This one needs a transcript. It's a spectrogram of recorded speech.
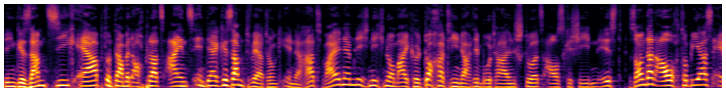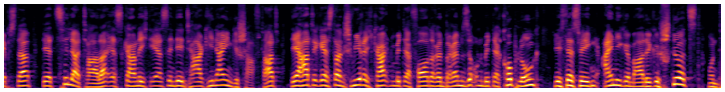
den Gesamtsieg erbt und damit auch Platz 1 in der Gesamtwertung innehat, weil nämlich nicht nur Michael Docherty nach dem brutalen Sturz ausgeschieden ist, sondern auch Tobias Ebster, der Zillertaler, es gar nicht erst in den Tag hineingeschafft hat. Der hatte gestern Schwierigkeiten mit der vorderen Bremse und mit der Kupplung, ist deswegen einige Male gestürzt und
